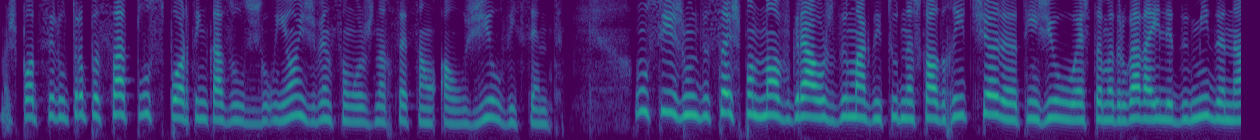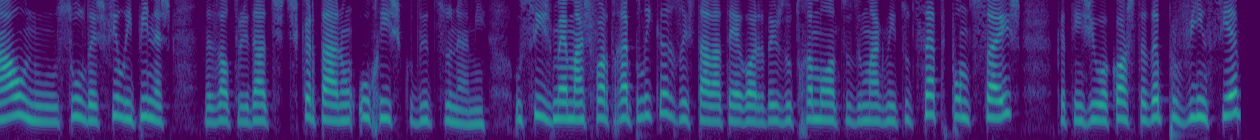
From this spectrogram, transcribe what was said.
mas pode ser ultrapassado pelo Sporting caso os Leões vençam hoje na recepção ao Gil Vicente. Um sismo de 6,9 graus de magnitude na escala de Richter atingiu esta madrugada a ilha de Mindanao, no sul das Filipinas, mas autoridades descartaram o risco de tsunami. O sismo é a mais forte réplica registrada até agora desde o terremoto de magnitude 7,6 que atingiu a costa da província,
